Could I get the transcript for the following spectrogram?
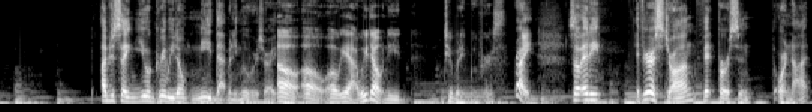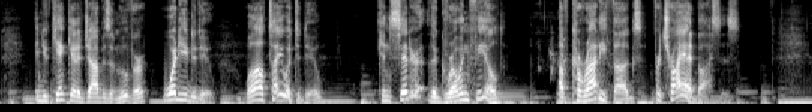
i'm just saying you agree we don't need that many movers right Oh, oh, oh, yeah. We don't need too many movers. Right. So, Eddie, if you're a strong, fit person or not, and you can't get a job as a mover, what are you to do? Well, I'll tell you what to do. Consider the growing field of karate thugs for triad bosses.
